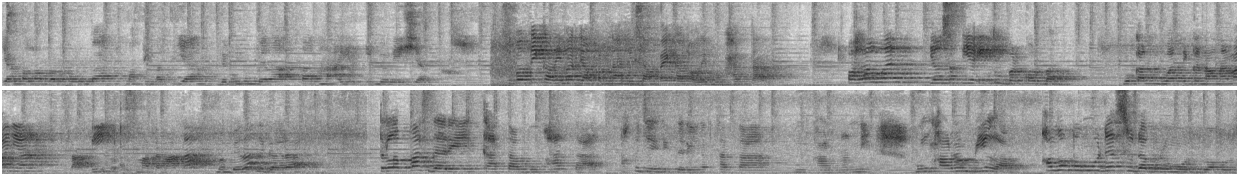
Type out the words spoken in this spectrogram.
yang telah berkorban mati-matian demi membela tanah air Indonesia. Seperti kalimat yang pernah disampaikan oleh Bung Hatta, pahlawan yang setia itu berkorban, bukan buat dikenal namanya, tapi semata-mata membela negara. Terlepas dari kata Bung Hatta, aku jadi teringat kata Bung Karno nih. Bung Karno bilang, kalau pemuda sudah berumur 21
